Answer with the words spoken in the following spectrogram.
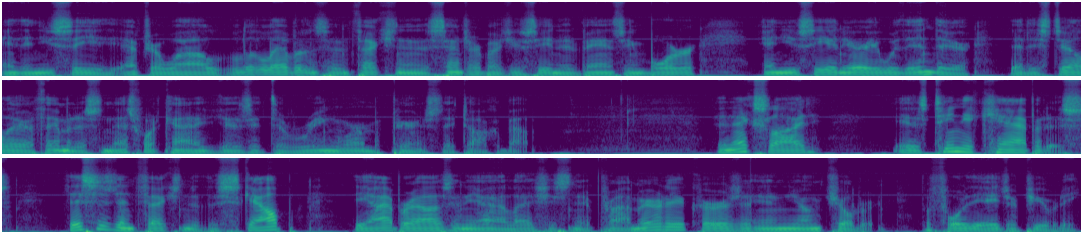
And then you see, after a while, little evidence of infection in the center, but you see an advancing border, and you see an area within there that is still there, erythematous, and that's what kind of gives it the ringworm appearance they talk about. The next slide is tinea capitis. This is an infection of the scalp, the eyebrows, and the eyelashes, and it primarily occurs in young children before the age of puberty.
